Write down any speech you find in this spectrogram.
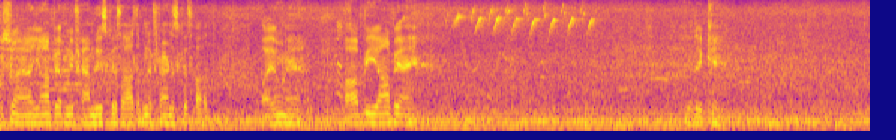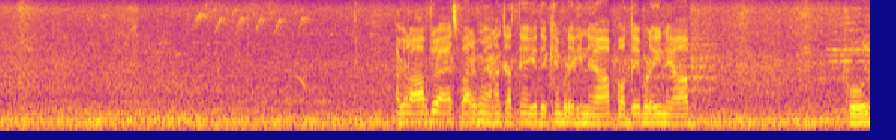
लोग जो हैं, यहाँ पे अपनी फैमिलीज़ के साथ, अपने फ्रेंड्स के साथ आए हुए हैं। आप भी यहाँ पे आएँ। ये देखें। अगर आप जो है इस पार्क में आना चाहते हैं, ये देखें, बड़े ही नयाब पौधे, बड़े ही नयाब फूल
